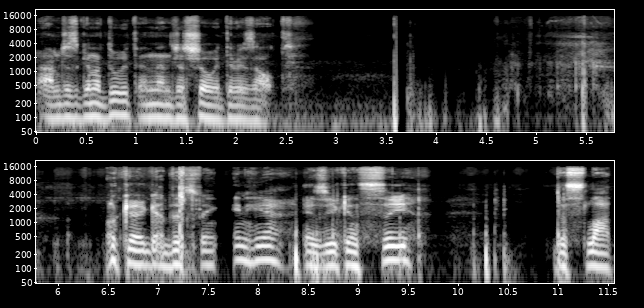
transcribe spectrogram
I'm just gonna do it and then just show it the result. Okay, I got this thing in here. As you can see, the slot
